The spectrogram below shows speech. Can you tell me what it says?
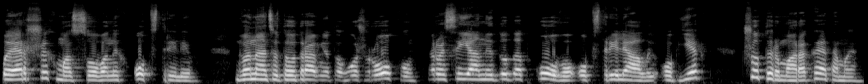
перших масованих обстрілів. 12 травня того ж року росіяни додатково обстріляли об'єкт чотирма ракетами.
